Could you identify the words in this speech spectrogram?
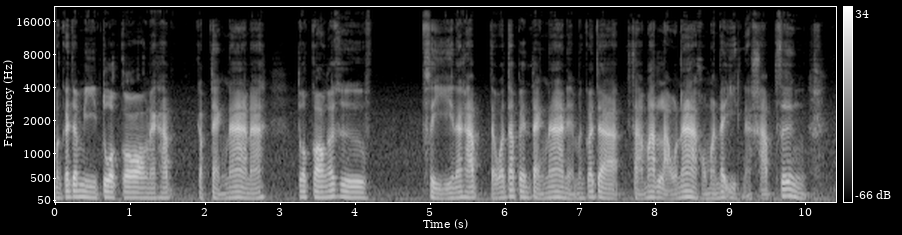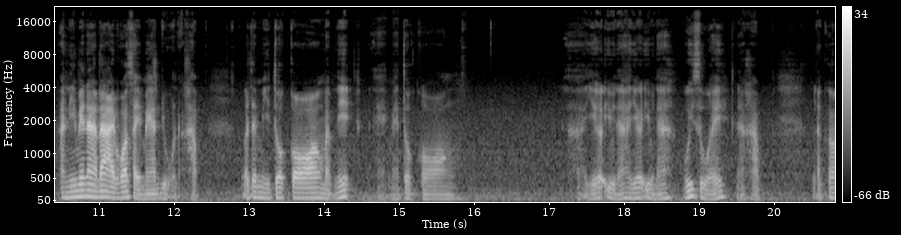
มันก็จะมีตัวกรองนะครับ กับแต่งหน้านะ ตัวกรองก็คือสีนะครับ แต่ว่าถ้าเป็นแต่งหน้าเนี่ยมันก็จะสามารถเหลาหน้าของมันได้อีกนะครับ ซึ่งอันนี้ไม่น่าได้เพราะว่าใส่แมสอยู่นะครับ ก็จะมีตัวกรองแบบนี้เห็นไหมตัวกรองอเยอะอยู่นะ เยอะอยู่นะอุ้ยสวยนะครับ แล้วก็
